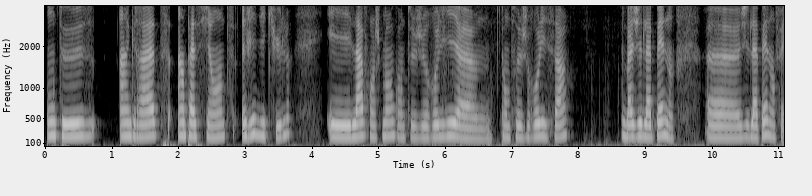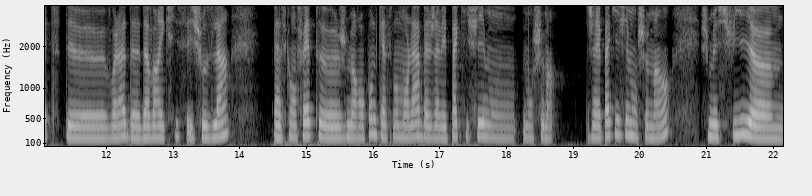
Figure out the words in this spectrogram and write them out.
honteuse, ingrate, impatiente, ridicule. Et là, franchement, quand je relis, quand je relis ça, bah, j'ai de la peine euh, j'ai de la peine en fait de voilà d'avoir écrit ces choses-là parce qu'en fait euh, je me rends compte qu'à ce moment-là bah, j'avais pas kiffé mon, mon chemin. J'avais pas kiffé mon chemin. Je me suis euh,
